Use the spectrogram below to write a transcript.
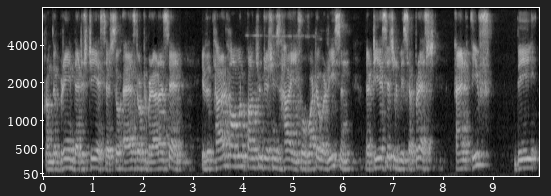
from the brain, that is TSH. So, as Dr. Bhadada said, if the thyroid hormone concentration is high for whatever reason, the TSH will be suppressed. And if the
